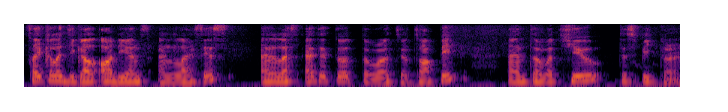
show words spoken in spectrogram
Psychological audience analysis. Analyze attitude towards your topic and towards you, the speaker.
